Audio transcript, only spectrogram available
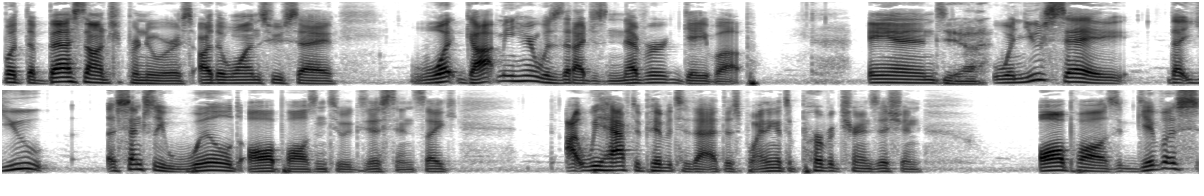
But the best entrepreneurs are the ones who say, "What got me here was that I just never gave up." And yeah. when you say that you essentially willed AllPaws into existence, like I, we have to pivot to that at this point. I think it's a perfect transition. AllPaws. Give us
